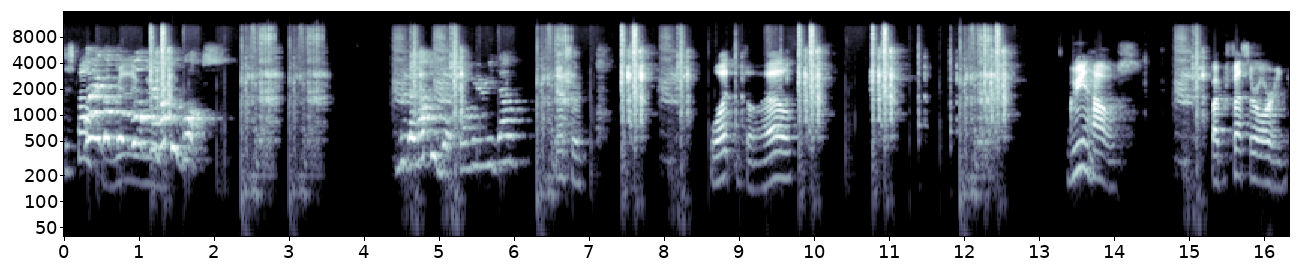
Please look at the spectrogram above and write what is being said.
This back I is got two really books. I weird. got two books. Dude, I got two books. Want me to read them? Yeah, sure. What the hell? Greenhouse by Professor Orange.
